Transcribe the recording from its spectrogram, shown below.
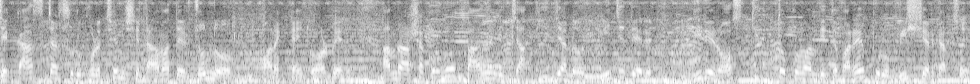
যে কাজটা শুরু করেছেন, সেটা আমাদের জন্য অনেকটাই গর্বের। আমরা আশা করব বাঙালি জাতি যেন নিজেদের বীরের অস্তিত্ব প্রমাণ দিতে পারে পুরো বিশ্বের কাছে।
